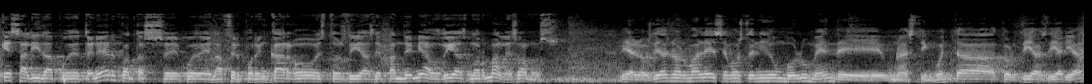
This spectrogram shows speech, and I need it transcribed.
¿Qué salida puede tener? ¿Cuántas se pueden hacer por encargo estos días de pandemia o días normales? Vamos. Mira, los días normales hemos tenido un volumen de unas 50 tortillas diarias,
